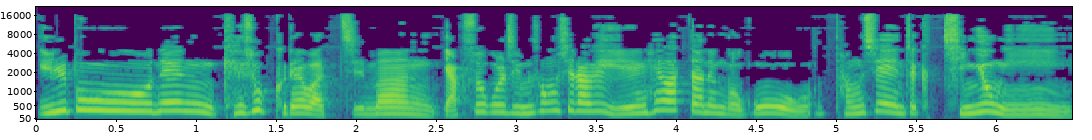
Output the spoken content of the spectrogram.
일본은 계속 그래왔지만 약속을 지금 성실하게 이행해왔다는 거고 당시에 이제 그 징용이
